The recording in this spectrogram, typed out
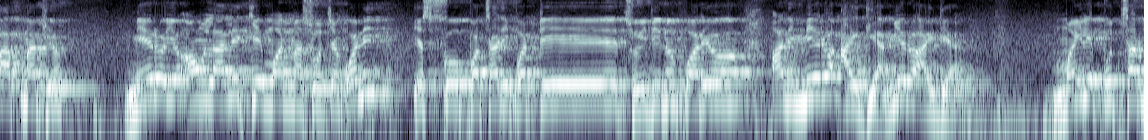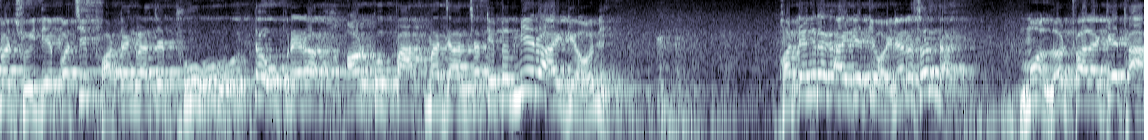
पातमा थियो। मेरो यो औँलाले के मनमा सोचेको नि? त्यसको पछाडिपट्टि छुइदिनु पर्यो। अनि मेरो आइडिया मेरो आइडिया। मैले पुच्छरमा छोइदिएपछि फट्याङ्ग्रा चाहिँ फुत्त उफ्रेर अर्को पातमा जान्छ। त्यो त मेरो आइडिया हो नि। फट्याङ्ग्राको आइडिया त्यो होइन रहेछ नि त। म लट्ठुवालाई के थाहा?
